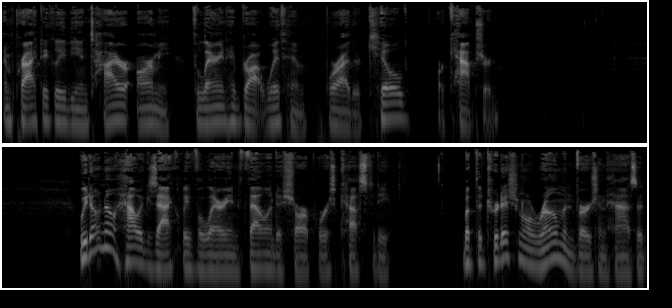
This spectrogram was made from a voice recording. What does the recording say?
and practically the entire army Valerian had brought with him were either killed or captured. We don't know how exactly Valerian fell into Shapur's custody, but the traditional Roman version has it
